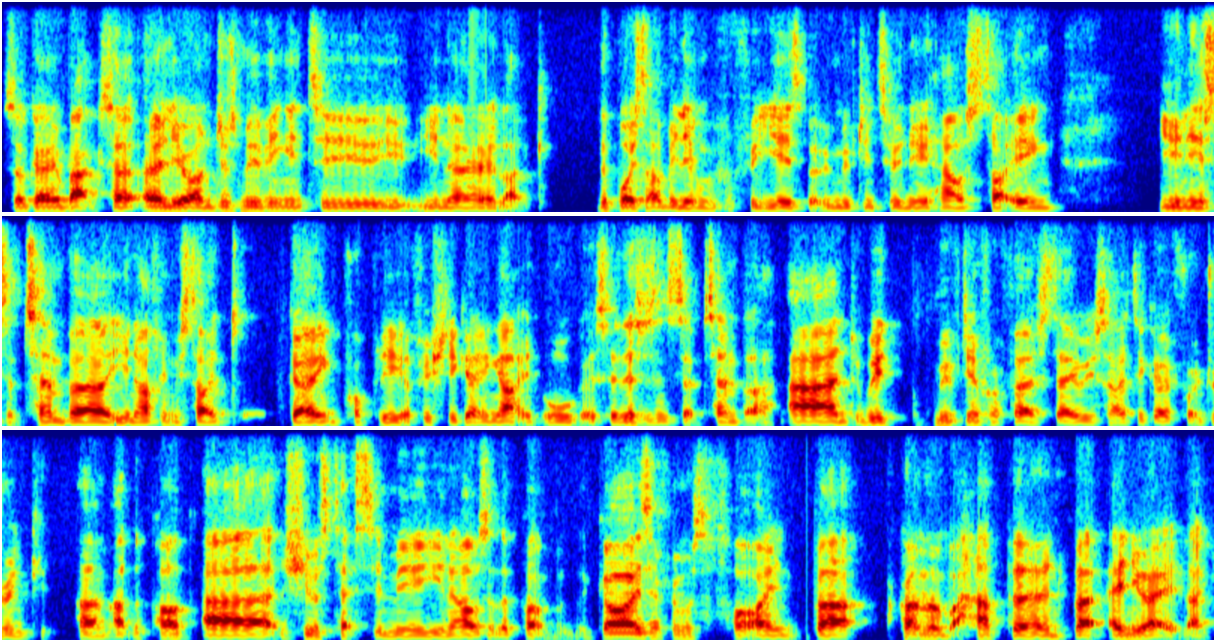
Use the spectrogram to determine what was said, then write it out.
so going back. So earlier on, just moving into you know like the boys that I've been living with for a few years, but we moved into a new house starting uni in September. You know, I think we started going properly, officially going out in August. So this is in September. And we moved in for a first day. We decided to go for a drink um, at the pub. Uh, she was texting me, you know, I was at the pub with the guys, everything was fine. But I can't remember what happened. But anyway, like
